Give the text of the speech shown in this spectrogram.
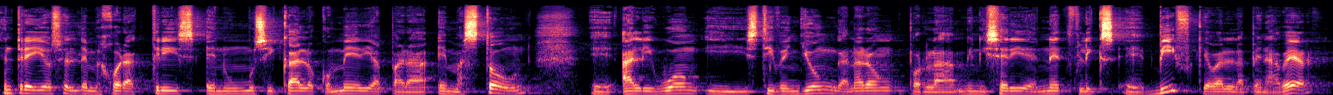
entre ellos el de Mejor Actriz en un musical o comedia para Emma Stone. Eh, Ali Wong y Steven Yeun ganaron por la miniserie de Netflix eh, Beef, que vale la pena ver.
